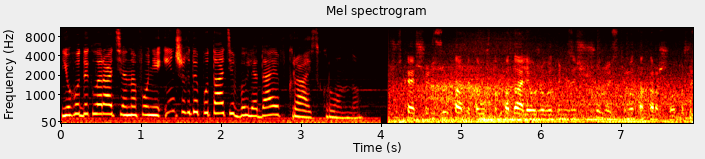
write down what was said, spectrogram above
Його декларація на фоні інших депутатів виглядає вкрай скромно. Хочу сказать, что результаты того, что подали уже в эту незащищенную систему, это хорошо. То, что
